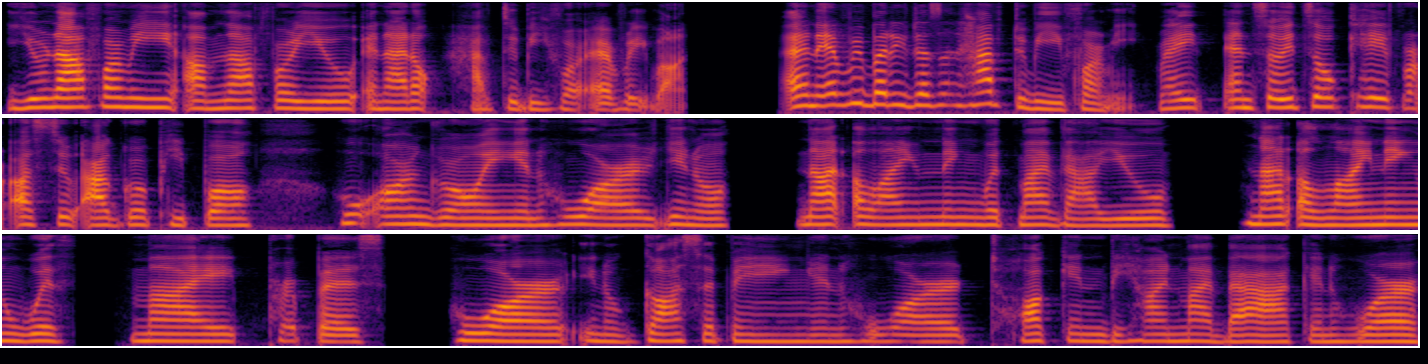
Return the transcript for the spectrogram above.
you're not for me, I'm not for you, and I don't have to be for everyone. And everybody doesn't have to be for me, right? And so it's okay for us to outgrow people who aren't growing and who are, you know, not aligning with my value, not aligning with my purpose, who are, you know, gossiping and who are talking behind my back and who are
